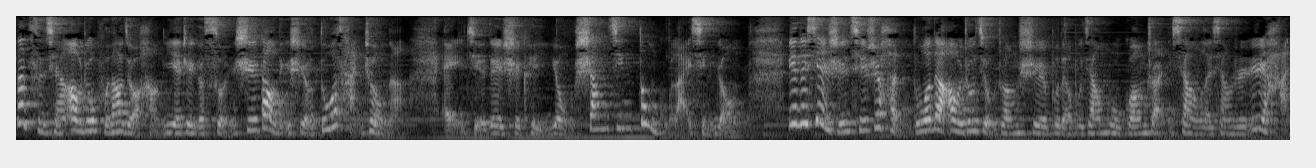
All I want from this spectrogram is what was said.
那此前澳洲葡萄酒行业这个损失到底是有多惨重呢？哎，绝对是可以用伤筋动骨来形容。面对现实，其实很多的澳洲酒庄是不得不将目光转向了像是日韩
